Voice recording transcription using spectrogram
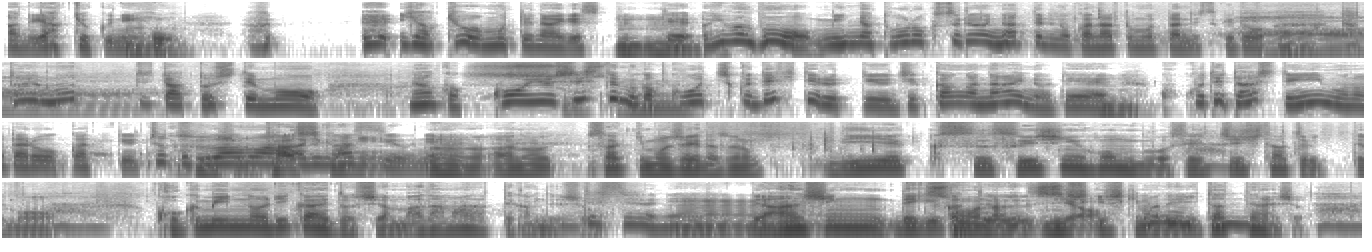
あの薬局に。うんえいや今日は持ってないですって言って、うんうん、今もうみんな登録するようになってるのかなと思ったんですけどたとえ持ってたとしてもなんかこういうシステムが構築できてるっていう実感がないので、ね、ここで出していいものだろうかっていうちょっと不安はありますよね。うん、あのさっき申し上げたその DX 推進本部を設置したと言っても、はいはい、国民の理解としてはまだまだって感じでしょ。ですよね。で安心できるかという意識まで至ってないでしょ。うんうんはい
